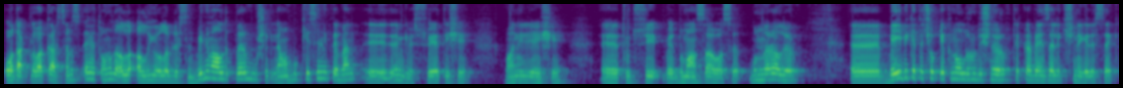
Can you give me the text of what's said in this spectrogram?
odaklı bakarsanız evet onu da al- alıyor olabilirsiniz. Benim aldıklarım bu şekilde ama bu kesinlikle ben e, dediğim gibi süet işi, vanilya işi, e, tütsü ve dumansı havası bunları alıyorum. E, Baby Cat'e çok yakın olduğunu düşünüyorum. Tekrar benzerlik işine gelirsek.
